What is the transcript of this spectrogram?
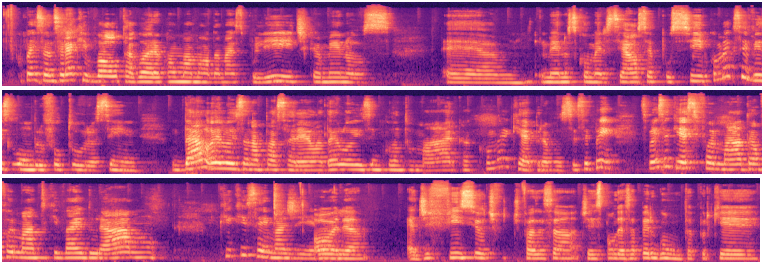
fico pensando, será que volta agora com uma moda mais política, menos é, menos comercial, se é possível. Como é que você vislumbra o futuro, assim, da Heloísa na passarela, da Heloísa enquanto marca? Como é que é para você? Você pensa, você pensa, que esse formato é um formato que vai durar? O que, que você imagina? Olha, é difícil te, te fazer essa, te responder essa pergunta, porque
